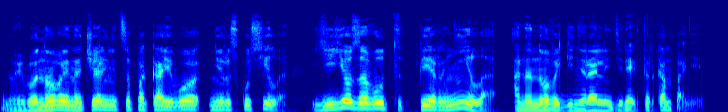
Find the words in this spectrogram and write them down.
Но его новая начальница пока его не раскусила. Ее зовут Пернила, она новый генеральный директор компании.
